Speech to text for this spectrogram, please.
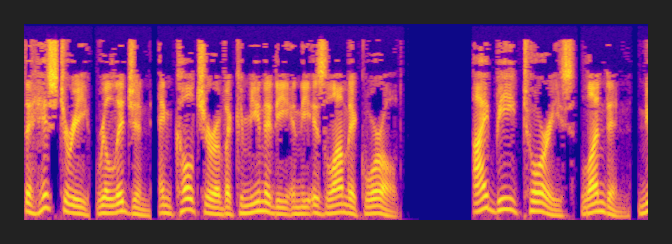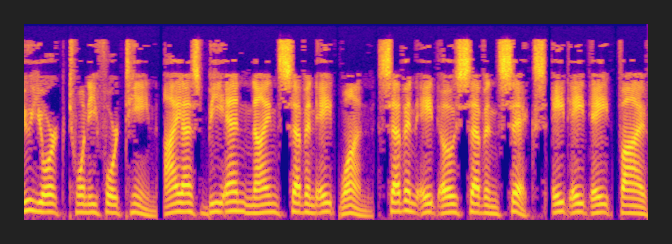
The History, Religion, and Culture of a Community in the Islamic World. I. B. Tauris, London, New York 2014, ISBN 978-1-78076-888-5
